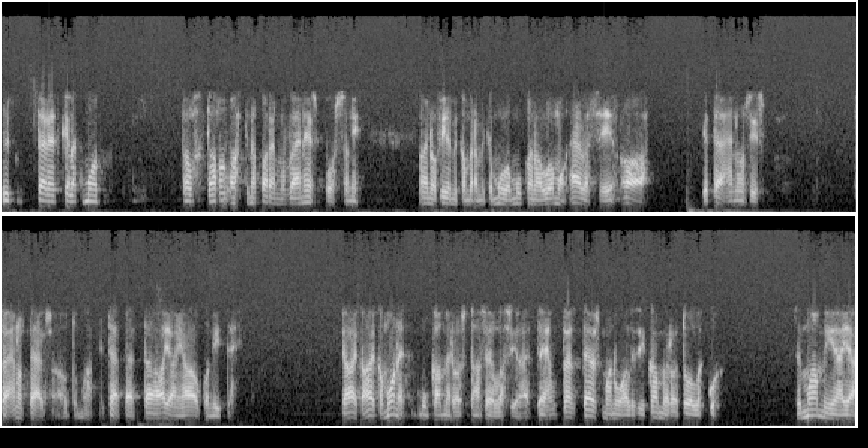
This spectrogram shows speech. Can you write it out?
nyt tällä hetkellä, kun mä oon talovahtina paremman väen Espoossa, niin ainoa filmikamera, mikä mulla on mukana, on Lomo LCA. Ja tämähän on siis, tämähän on täysautomaatti. Tämä päättää ajan ja aukon itse. Ja aika, aika monet mun kameroista on sellaisia, että eihän täysmanuaalisia kameroita olla kuin se Mamia ja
